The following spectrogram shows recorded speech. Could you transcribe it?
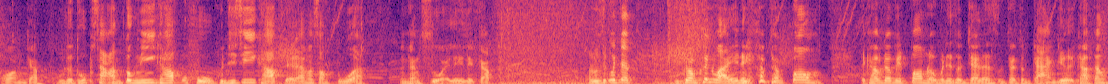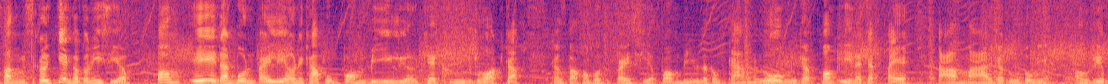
พร้อมครับบุรทุบสามตรงนี้ครับโอ้โหคุณจิจี้ครับเดี๋ยวได้มาสองตัวค่อนข้งสวยเลยเลยครับรู้สึกว่าจะ มีความเคลื่อนไหวนะครับทางป้อมนะครับดาเมจป้อมเราไม่ได้สนใจแล้วสนใจตรงกลางเยอะครับทางฝั่งสกอริเกียนครับตอนนี้เสียป้อม A ด้านบนไปแล้วนะครับผมป้อม B เหลือแค่ครึ่งหลอดครับทางฝั่งของโบอกิไปเสียป้อม B แล้วตรงกลางโล่งเลยครับป้อม A น่าจะแตกตามมาครับดูตรงนี้เอาเรียบ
